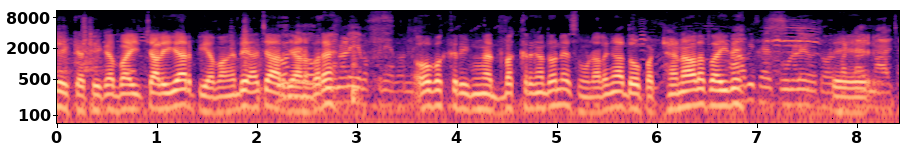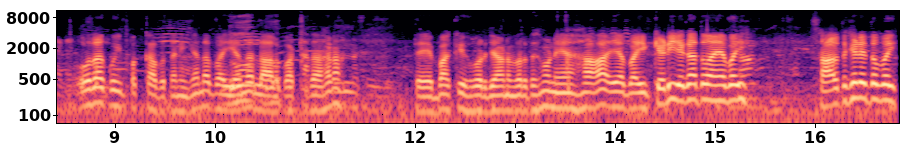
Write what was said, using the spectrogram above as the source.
ਠੀਕ ਹੈ ਠੀਕ ਹੈ। ਬਾਈ 40000 ਰੁਪਇਆ ਮੰਗਦੇ ਆ ਚਾਰ ਜਾਨਵਰ ਹੈ। ਉਹ ਬੱਕਰੀਆਂ ਬੱਕਰੀਆਂ ਦੋਨੇ ਸੂਣ ਵਾਲੀਆਂ ਦੋ ਪੱਠਿਆਂ ਨਾਲ ਬਾਈ ਦੇ। ਤੋਂ ਉਹਦਾ ਕੋਈ ਪੱਕਾ ਪਤਾ ਨਹੀਂ ਕਹਿੰਦਾ ਬਾਈ ਕਹਿੰਦਾ ਲਾਲ ਪੱਠ ਦਾ ਹਨਾ? ਤੇ ਬਾਕੀ ਹੋਰ ਜਾਨਵਰ ਦਿਖਾਉਣੇ ਆ। ਹਾਂ ਆ ਬਾਈ ਕਿਹੜੀ ਜਗ੍ਹਾ ਤੋਂ ਆਏ ਆ ਬਾਈ? ਸਾਬਤ ਖੇੜੇ ਤੋਂ ਬਾਈ।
